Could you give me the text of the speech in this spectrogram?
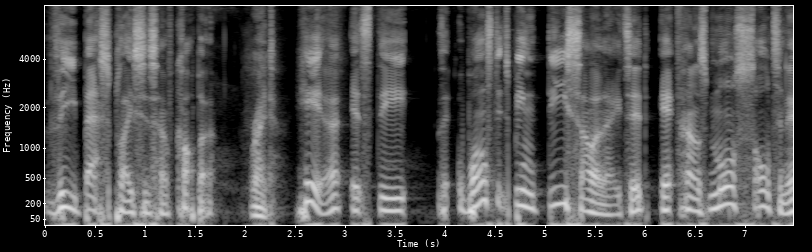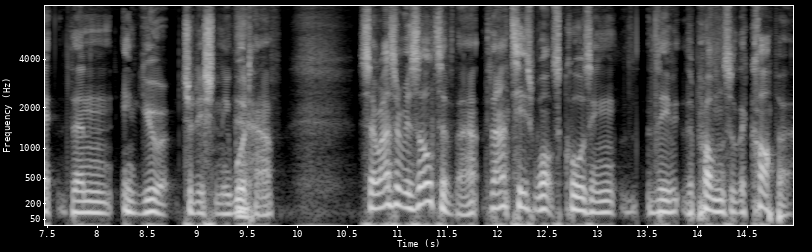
the best places have copper. Right. Here, it's the, the whilst it's been desalinated, it has more salt in it than in Europe traditionally would have. So as a result of that, that is what's causing the the problems with the copper.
